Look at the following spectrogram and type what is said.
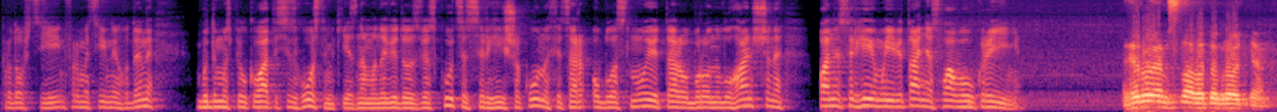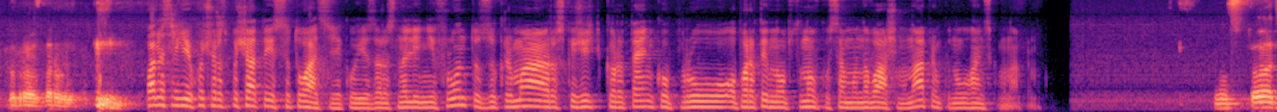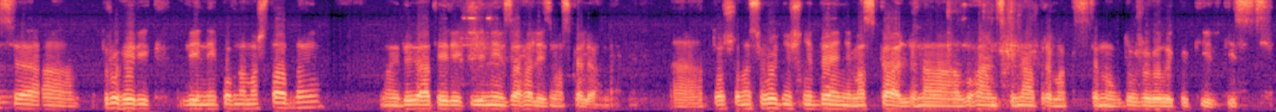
Впродовж цієї інформаційної години будемо спілкуватися з гостем, який є з нами на відеозв'язку. Це Сергій Шакун, офіцер обласної тероборони Луганщини. Пане Сергію, мої вітання. Слава Україні! Героям слава доброго дня, доброго здоров'я. Пане Сергію, хочу розпочати із ситуації, є зараз на лінії фронту. Зокрема, розкажіть коротенько про оперативну обстановку саме на вашому напрямку, на Луганському напрямку. Ну, ситуація другий рік війни повномасштабної, ну і дев'ятий рік війни взагалі з москалями. То, що на сьогоднішній день москаль на Луганський напрямок стягнув дуже велику кількість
